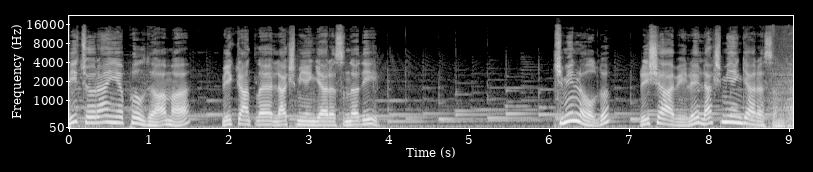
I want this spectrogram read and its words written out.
Bir tören yapıldı ama Vikrant'la Lakshmi yenge arasında değil. Kiminle oldu? Rishi abiyle Lakshmi yenge arasında.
